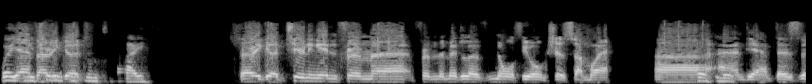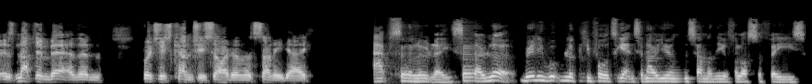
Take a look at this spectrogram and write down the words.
Where yeah, very good. Today? Very good. Tuning in from, uh, from the middle of North Yorkshire somewhere. Uh, and yeah, there's, there's nothing better than British countryside on a sunny day. Absolutely. So look, really looking forward to getting to know you and some of your philosophies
